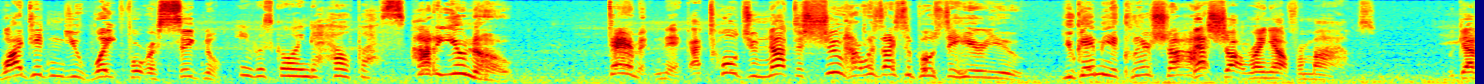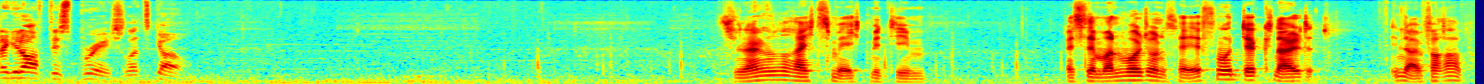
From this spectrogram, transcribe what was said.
Why didn't you wait for a signal? He was going to help us. How do you know? Damn it, Nick. I told you not to shoot. How was I supposed to hear you? You gave me a clear shot. That shot rang out for miles. We gotta get off this bridge. Let's go. So langsam reicht's mir echt mit ihm. Weißt der Mann wollte uns helfen und der knallt ihn einfach ab.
